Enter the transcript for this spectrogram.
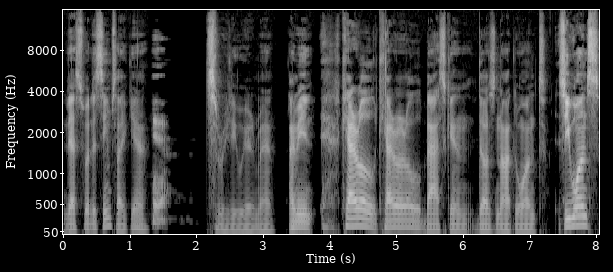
That's what it seems like. Yeah. Yeah. It's really weird, man. I mean, Carol Carole Baskin does not want. She wants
